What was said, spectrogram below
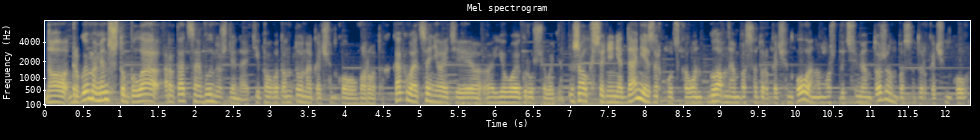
Но другой момент, что была ротация вынужденная, типа вот Антона Коченкова в воротах. Как вы оцениваете э, его игру сегодня? Жалко, Жалко, сегодня нет Дани из Иркутска, он главный амбассадор Коченкова, но, может быть, Семен тоже амбассадор Коченкова?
